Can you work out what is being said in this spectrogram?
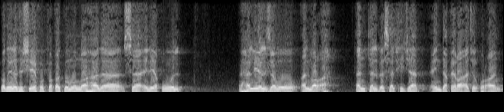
فضيلة الشيخ وفقكم الله هذا سائل يقول هل يلزم المرأة أن تلبس الحجاب عند قراءة القرآن؟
